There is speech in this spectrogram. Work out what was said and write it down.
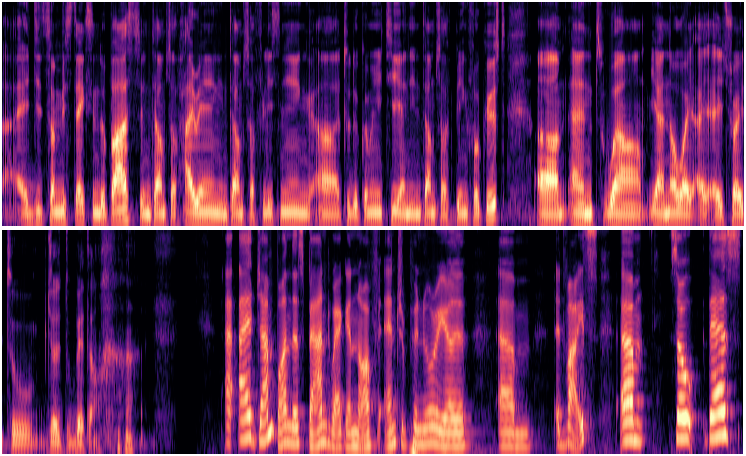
I did some mistakes in the past in terms of hiring, in terms of listening uh, to the community, and in terms of being focused. Um, and well, yeah, no, I, I, I try to just do better. I, jump on this bandwagon of entrepreneurial um, advice. Um, so there's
